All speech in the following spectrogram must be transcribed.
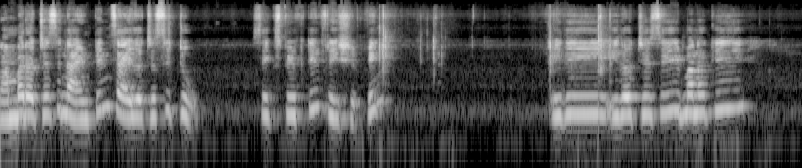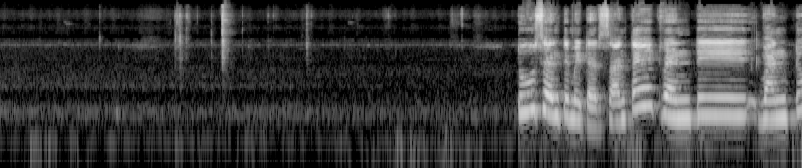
నంబర్ వచ్చేసి నైన్టీన్ సైజ్ వచ్చేసి two. Six fifty free shipping. ఇది ఇది వచ్చేసి మనకి టూ సెంటీమీటర్స్ అంటే twenty one to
